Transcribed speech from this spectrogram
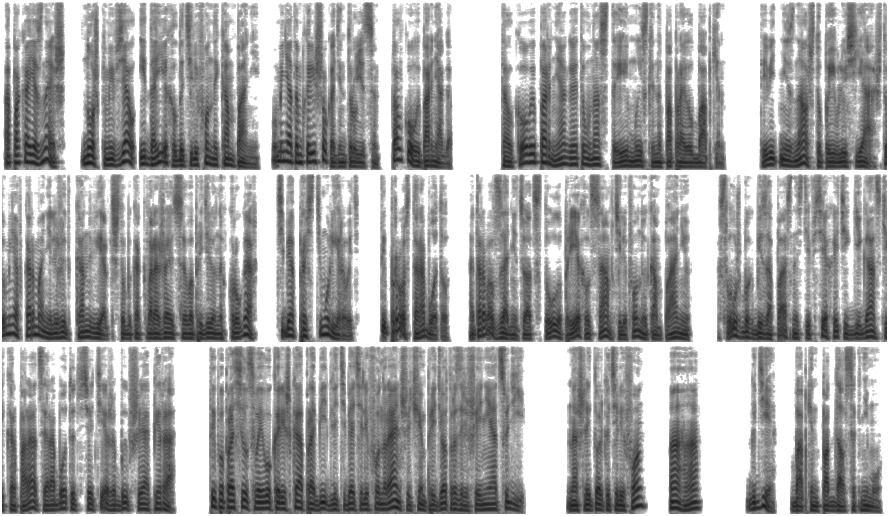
А пока я, знаешь, ножками взял и доехал до телефонной компании. У меня там корешок один трудится, толковый парняга». «Толковый парняга — это у нас ты», — мысленно поправил Бабкин. «Ты ведь не знал, что появлюсь я, что у меня в кармане лежит конверт, чтобы, как выражаются в определенных кругах, тебя простимулировать. Ты просто работал. Оторвал задницу от стула, приехал сам в телефонную компанию. В службах безопасности всех этих гигантских корпораций работают все те же бывшие опера. Ты попросил своего корешка пробить для тебя телефон раньше, чем придет разрешение от судьи. Нашли только телефон? Ага. Где? Бабкин поддался к нему.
